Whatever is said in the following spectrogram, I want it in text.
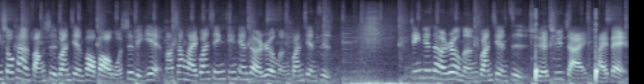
迎收看房事关键报报，我是李烨，马上来关心今天的热门关键字。今天的热门关键字：学区宅，台北。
